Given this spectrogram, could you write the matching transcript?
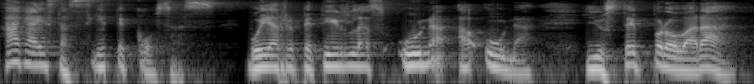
haga estas siete cosas. Voy a repetirlas una a una y usted probará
